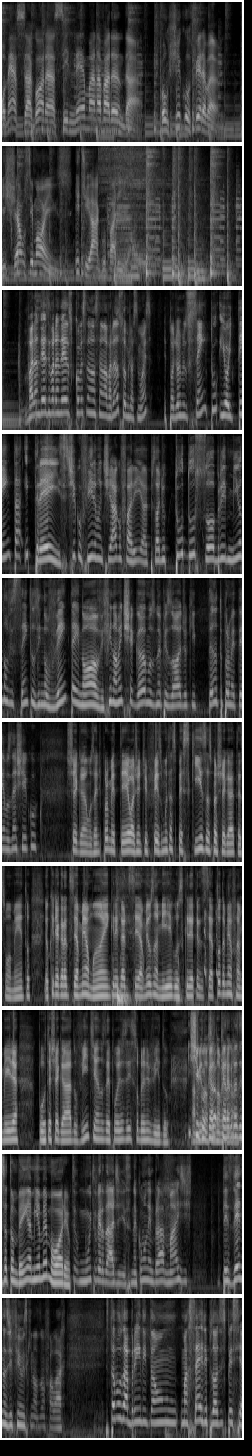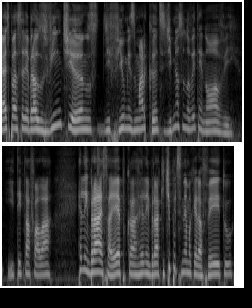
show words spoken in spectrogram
Começa agora Cinema na Varanda, com Chico Firman, Michel Simões e Tiago Faria. Varandeiros e varandeiros, começando o Cinema na Varanda, sou o Michel Simões, episódio número 183. Chico Firman, Tiago Faria, episódio tudo sobre 1999. Finalmente chegamos no episódio que tanto prometemos, né, Chico? Chegamos, a gente prometeu, a gente fez muitas pesquisas para chegar até esse momento. Eu queria agradecer a minha mãe, queria agradecer a meus amigos, queria agradecer a toda a minha família por ter chegado 20 anos depois e sobrevivido. E Chico, eu quero, quero, agradecer também a minha memória. Muito, muito verdade isso, né? Como lembrar mais de dezenas de filmes que nós vamos falar. Estamos abrindo então uma série de episódios especiais para celebrar os 20 anos de filmes marcantes de 1999 e tentar falar relembrar essa época, relembrar que tipo de cinema que era feito,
